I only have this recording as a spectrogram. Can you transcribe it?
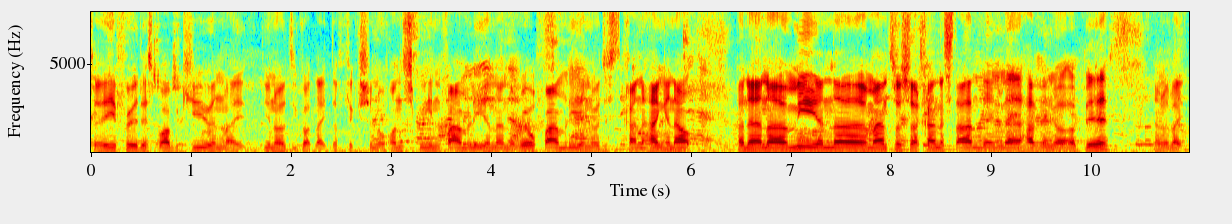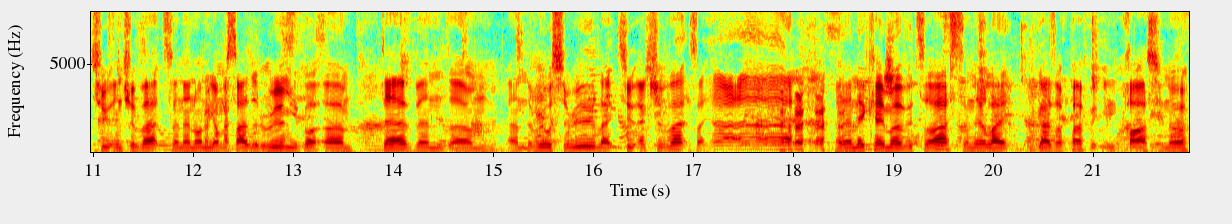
So he threw this barbecue, and like you know, you got like the fictional on-screen family and then the real family, and we're just kind of hanging out. And then uh, me and uh, Mantosh are kind of standing there having a, a beer, and we're like two introverts. And then on the other side of the room, you got um, Dev and um, and the real Saroo, like two extroverts, like ah. And then they came over to us, and they're like, "You guys are perfectly cast, you know.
